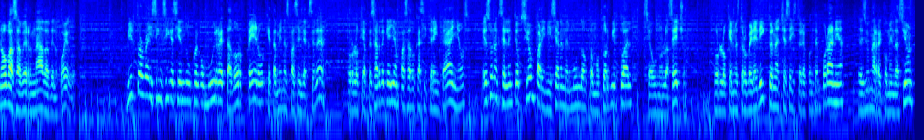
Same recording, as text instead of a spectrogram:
no vas a ver nada del juego. Virtual Racing sigue siendo un juego muy retador, pero que también es fácil de acceder, por lo que a pesar de que hayan pasado casi 30 años, es una excelente opción para iniciar en el mundo automotor virtual si aún no lo has hecho. Por lo que nuestro veredicto en HC Historia Contemporánea es de una recomendación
